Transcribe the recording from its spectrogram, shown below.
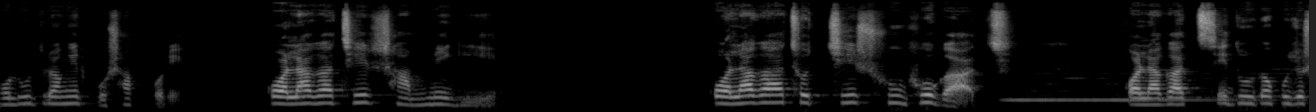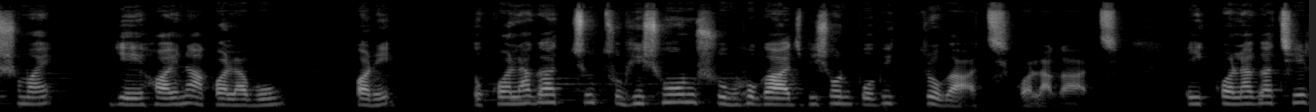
হলুদ রঙের পোশাক পরে কলা গাছের সামনে গিয়ে কলা গাছ হচ্ছে শুভ গাছ। কলা গাছ সেই দুর্গা পুজোর সময় যে হয় না কলা বউ করে, তো কলা গাছ ভীষণ শুভ গাছ, ভীষণ পবিত্র গাছ, কলা গাছ। এই কলা গাছের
